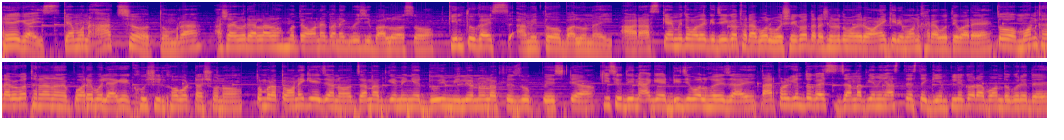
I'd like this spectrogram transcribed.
হে গাইস কেমন আছো তোমরা? আশা করি আল্লাহর রহমতে অনেক অনেক বেশি ভালো আছো। কিন্তু গাইস আমি তো ভালো নাই। আর আজকে আমি তোমাদেরকে যে কথাটা বলব, সেই কথাটা শুনে তোমাদের অনেকেরই মন খারাপ হতে পারে। তো মন খারাপের কথাটা নয় পরে বলে, আগে খুশির খবরটা শোনো। তোমরা তো অনেকেই জানো, জান্নাত গেমিং এর দুই মিলিয়ন ওলা ফেসবুক পেজটা কিছুদিন আগে ডিজেবল হয়ে যায়। তারপর কিন্তু গাইস জান্নাত গেমিং আস্তে আস্তে গেম প্লে করা বন্ধ করে দেয়।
